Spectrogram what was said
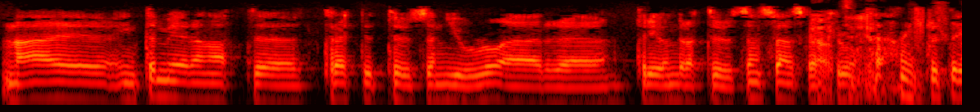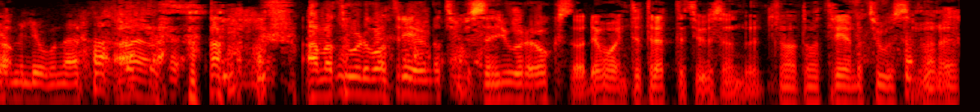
Nej, inte mer än att eh, 30 000 euro är eh, 300 000 svenska Ja, kronor, inte 3 Ja. miljoner. Ja, ja. ja, man tror det var 300 000 euro också. Det var inte 30 000, jag tror att det var 300 000. Men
